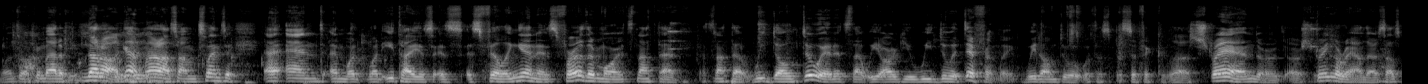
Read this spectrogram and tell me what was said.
We're talking about it. No, no. Again, no, no. So I'm explaining to and and what what Itai is, is is filling in is furthermore, it's not that it's not that we don't do it. It's that we argue we do it differently. We don't do it with a specific uh, strand or, or string around ourselves.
